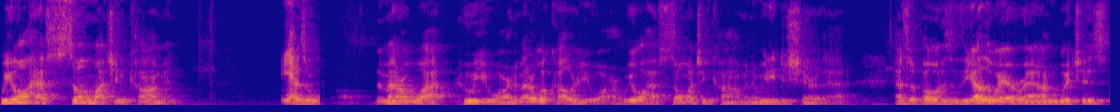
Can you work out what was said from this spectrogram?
we all have so much in common Yeah. as a world. No matter what, who you are, no matter what color you are, we all have so much in common, and we need to share that, as opposed to the other way around, which is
